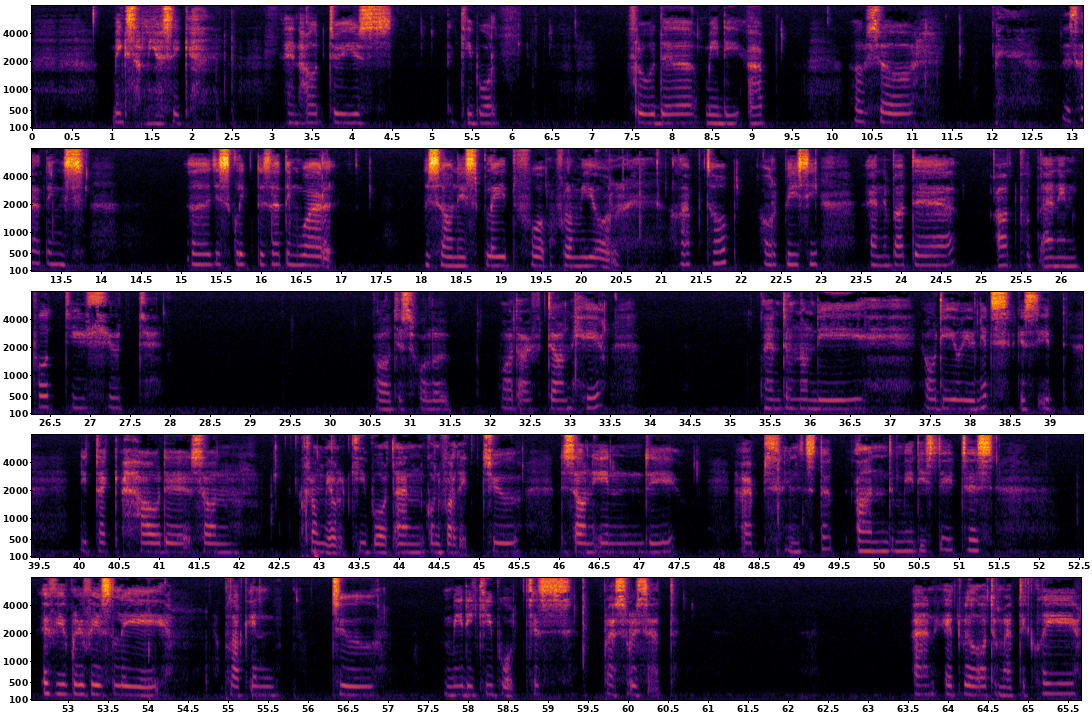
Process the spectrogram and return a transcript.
make some music and how to use the keyboard through the MIDI app also the settings uh, just click the setting where the sound is played for from your laptop or PC and about the output and input you should I'll just follow what I've done here. And turn on the audio units because it detect how the sound from your keyboard and convert it to the sound in the apps instead. On the MIDI status if you previously plug in to MIDI keyboard just press reset. And it will automatically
